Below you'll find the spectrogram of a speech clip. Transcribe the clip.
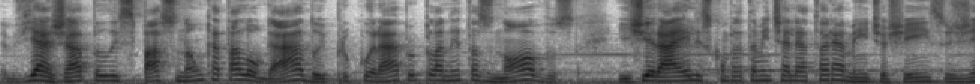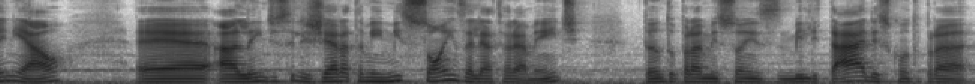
viajar pelo espaço não catalogado e procurar por planetas novos e gerar eles completamente aleatoriamente. Eu achei isso genial. É, além disso, ele gera também missões aleatoriamente, tanto para missões militares quanto para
